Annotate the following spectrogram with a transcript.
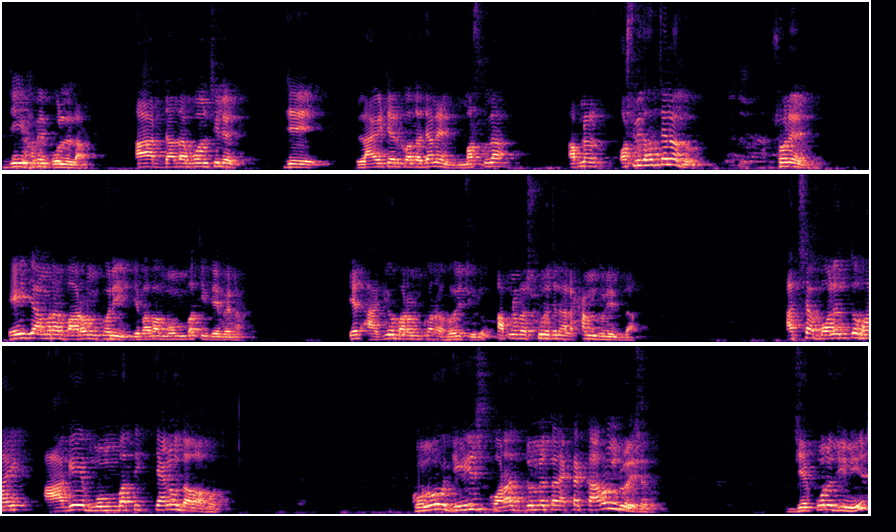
যেইভাবে বললাম। আর দাদা বলছিলেন যে লাইটের কথা, জানেন, মশলা, আপনার অসুবিধা হচ্ছে না তো? শোনেন, এই যে আমরা বারণ করি যে বাবা মোমবাতি দেবে না, এর আগেও বারণ করা হয়েছিল, আপনারা শুনেছেন, আলহামদুলিল্লাহ। আচ্ছা বলেন তো ভাই, আগে মোমবাতি কেন দেওয়া হতো? কোনো জিনিস করার জন্য তার একটা কারণ রয়েছে যে কোনো জিনিস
